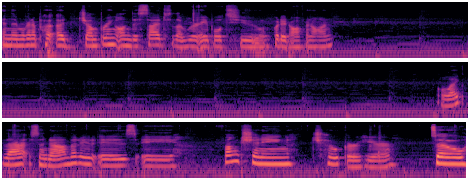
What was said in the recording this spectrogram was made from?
And then we're to put a jump ring on this side so that we're able to put it off and on. Like that. So now that it is a functioning choker here, so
